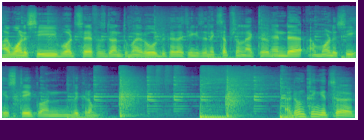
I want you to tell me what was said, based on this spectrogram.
I want to see what Saif has done to my role because I think he's an exceptional actor and uh, I want to see his take on Vikram. I don't think it's a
